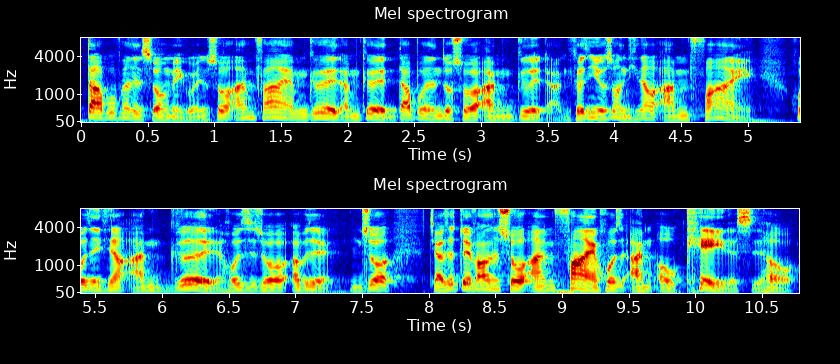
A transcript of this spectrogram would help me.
大部分的时候，美国人说 I'm fine，I'm good，I'm good，大部分人都说 I'm good 啊。可是有时候你听到 I'm fine，或者你听到 I'm good，或者是说啊，不是，你说假设对方是说 I'm fine 或者 I'm OK 的时候，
